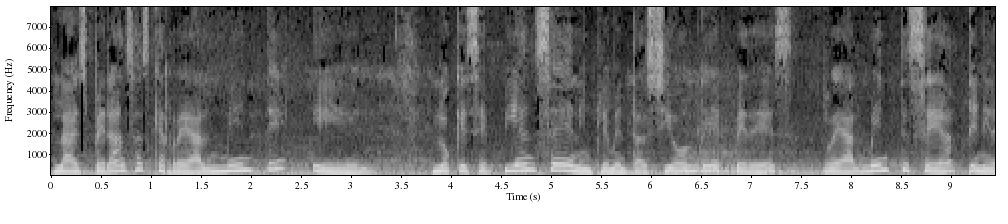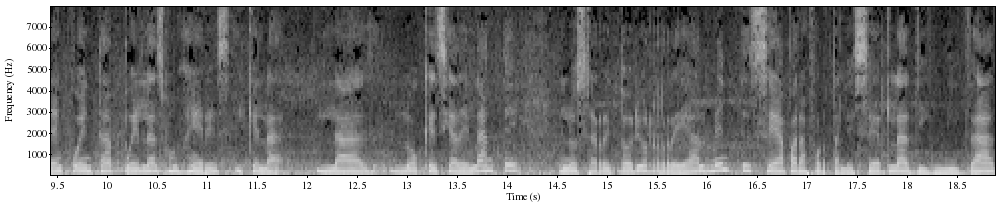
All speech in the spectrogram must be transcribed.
la esperanza es que realmente eh, lo que se piense en implementación de PEDES realmente sea tenida en cuenta pues las mujeres y que la, lo que se adelante en los territorios realmente sea para fortalecer la dignidad,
